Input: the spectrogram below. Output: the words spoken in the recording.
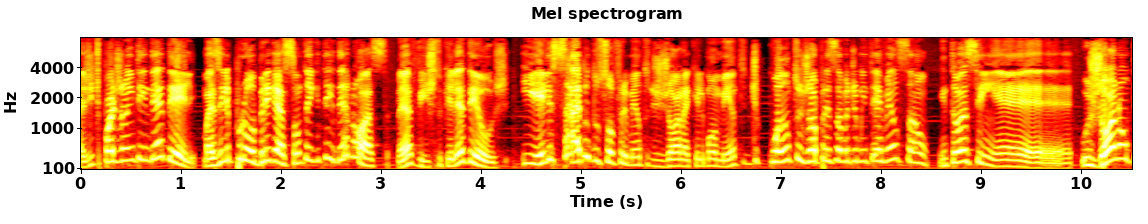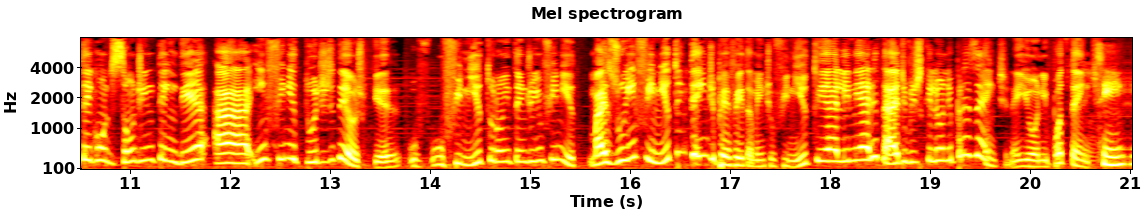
A gente pode não entender a dele, mas ele, por obrigação, tem que entender a nossa, né? Visto que ele é Deus. E ele sabe do sofrimento de Jó naquele momento e de quanto Jó precisava de uma intervenção. Então, assim, é... o Jó não tem condição de entender a infinitude de Deus, porque o, o finito não entende o infinito. Mas o infinito entende perfeitamente o finito e a linearidade, visto que ele é onipresente, né? E onipotente. Sim.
